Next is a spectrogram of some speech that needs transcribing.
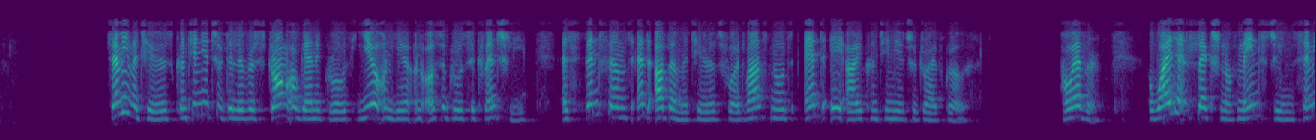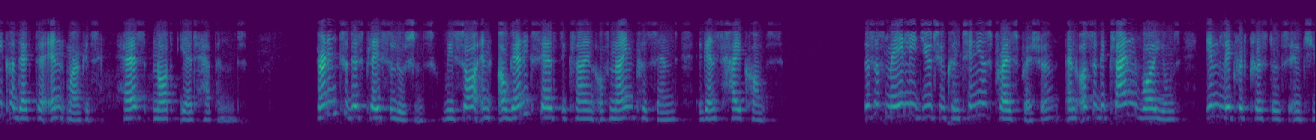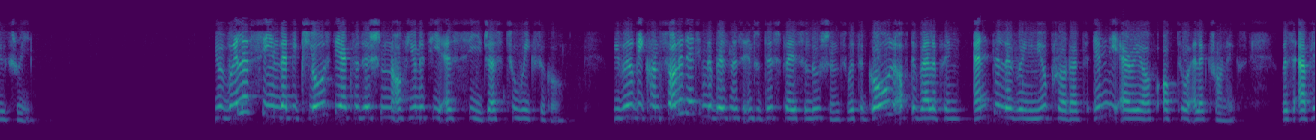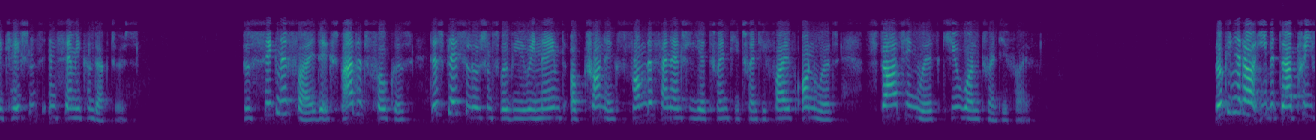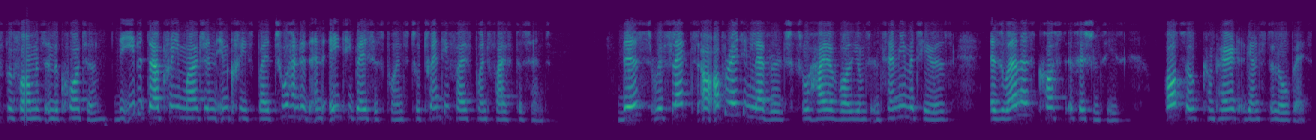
Semi materials continued to deliver strong organic growth year-on-year and also grew sequentially as thin films and other materials for advanced nodes and AI continue to drive growth. However, a wider inflection of mainstream semiconductor end markets has not yet happened. Turning to display solutions, we saw an organic sales decline of 9% against high comps. This is mainly due to continuous price pressure and also declining volumes in liquid crystals in Q3. You will have seen that we closed the acquisition of Unity-SC just two weeks ago. We will be consolidating the business into display solutions with the goal of developing and delivering new products in the area of optoelectronics with applications in semiconductors. To signify the expanded focus, display solutions will be renamed Optronics from the financial year 2025 onwards, starting with Q1 2025. Looking at our EBITDA pre-performance in the quarter, the EBITDA pre-margin increased by 280 basis points to 25.5%. This reflects our operating leverage through higher volumes in semi materials as well as cost efficiencies, also compared against a low base.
